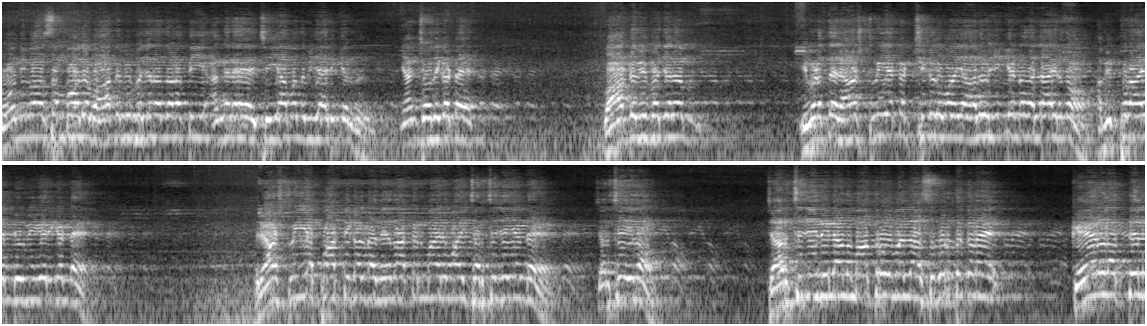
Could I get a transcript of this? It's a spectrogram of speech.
തോന്നിവാസം പോലെ വാർഡ് വിഭജനം നടത്തി അങ്ങനെ ചെയ്യാമെന്ന് വിചാരിക്കരുത്. ഞാൻ ചോദിക്കട്ടെ? വാർഡ് വിഭജനം ഇവിടുത്തെ രാഷ്ട്രീയ കക്ഷികളുമായി ആലോചിക്കേണ്ടതല്ലായിരുന്നോ? അഭിപ്രായം രൂപീകരിക്കണ്ടേ? രാഷ്ട്രീയ പാർട്ടികളുടെ നേതാക്കന്മാരുമായി ചർച്ച ചെയ്യണ്ടേ? ചർച്ച ചെയ്തോ? ചർച്ച ചെയ്തില്ല എന്ന് മാത്രവുമല്ല സുഹൃത്തുക്കളെ കേരളത്തിൽ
